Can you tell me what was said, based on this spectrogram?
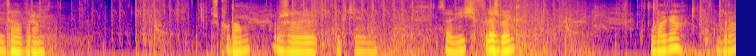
Dobra. Szkoda, że tu chciałem zabić. Flashbang. Uwaga. Dobra.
